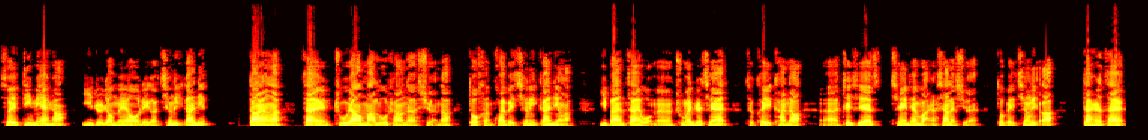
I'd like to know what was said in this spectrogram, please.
所以地面上。一直就没有这个清理干净。当然了，在主要马路上的雪呢，都很快被清理干净了。一般在我们出门之前就可以看到，呃，这些前一天晚上下的雪都被清理了。但是在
